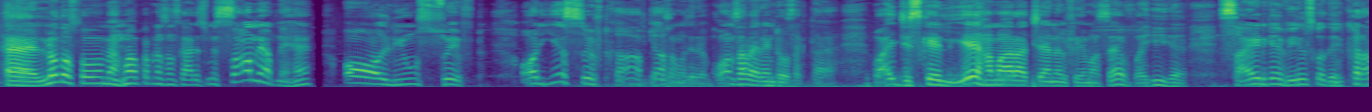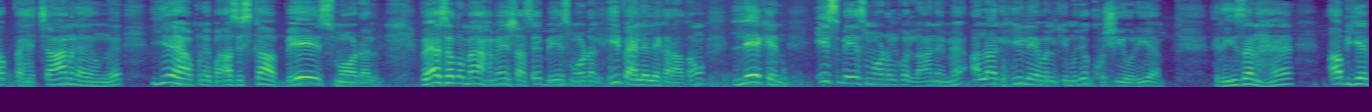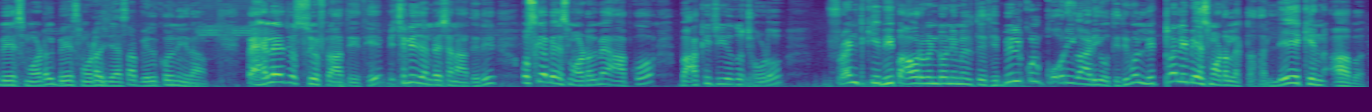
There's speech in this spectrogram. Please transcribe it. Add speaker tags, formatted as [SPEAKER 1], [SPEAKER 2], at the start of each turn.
[SPEAKER 1] Hello दोस्तों, मैं हूँ आपका अपना संस्कार। इसमें सामने अपने हैं ऑल न्यू स्विफ्ट और ये स्विफ्ट का आप क्या समझ रहे हो? कौन सा वेरिएंट हो सकता है? भाई, जिसके लिए हमारा चैनल फ़ेमस है, वही है। साइड के व्हील्स को देखकर आप पहचान गए होंगे। ये है अपने पास इसका बेस मॉडल वैसे तो मैं हमेशा से बेस मॉडल ही पहले लेकर आता हूँ, लेकिन इस बेस मॉडल को लाने में अलग ही लेवल की मुझे खुशी हो रही है। रीज़न है, अब ये बेस मॉडल बेस मॉडल जैसा बिल्कुल नहीं रहा। पहले जो स्विफ्ट आती थी, पिछली जनरेशन आती थी, उसके बेस मॉडल में आपको बाकी चीज़ें तो छोड़ो फ्रंट की भी पावर विंडो नहीं मिलती थी, बिल्कुल कोरी गाड़ी होती थी, वो लिटरली बेस मॉडल लगता था। लेकिन अब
